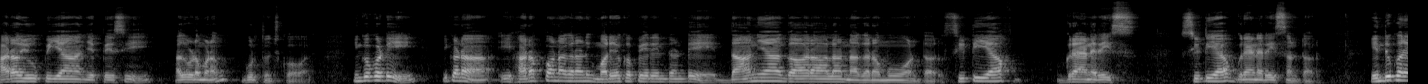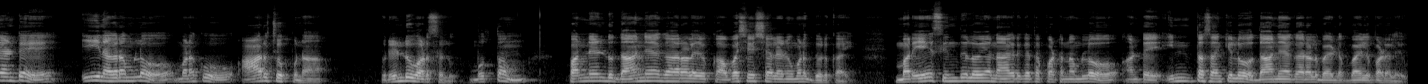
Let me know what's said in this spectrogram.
హరయూపియా అని చెప్పేసి అది కూడా మనం గుర్తుంచుకోవాలి. ఇంకొకటి ఇక్కడ ఈ హరప్ప నగరానికి మరి ఒక పేరు ఏంటంటే ధాన్యాగారాల నగరము అంటారు. City of granaries city of granaries అంటారు. ఎందుకని అంటే ఈ నగరంలో మనకు ఆరు చొప్పున రెండు వరుసలు. మొత్తం పన్నెండు ధాన్యాగారాల యొక్క అవశేషాలను మనకు దొరికాయి. మరి ఏ సింధులోయ నాగరికత పట్టణంలో అంటే ఇంత సంఖ్యలో ధాన్యాగారాలు బయట బయలుపడలేవు.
